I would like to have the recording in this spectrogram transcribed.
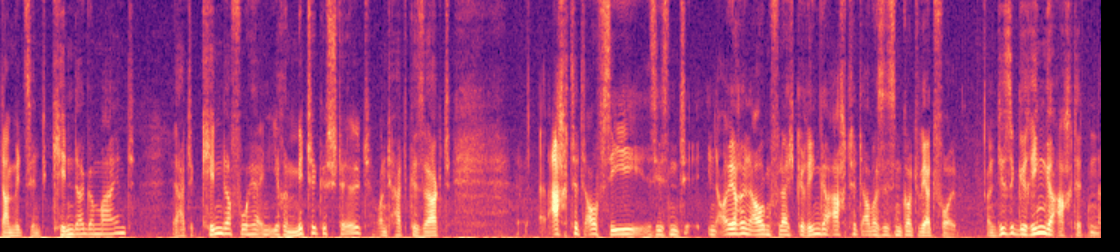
Damit sind Kinder gemeint. Er hatte Kinder vorher in ihre Mitte gestellt und hat gesagt, achtet auf sie, sie sind in euren Augen vielleicht gering geachtet, aber sie sind Gott wertvoll. Und diese gering geachteten,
